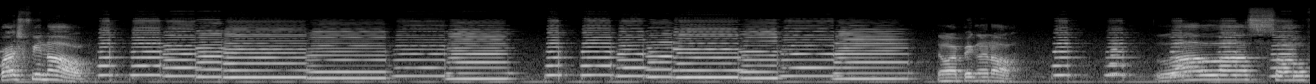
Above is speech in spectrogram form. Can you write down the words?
Parte final. Pegando, ó. Lá, Lá, Sol,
